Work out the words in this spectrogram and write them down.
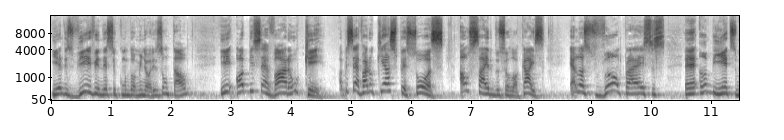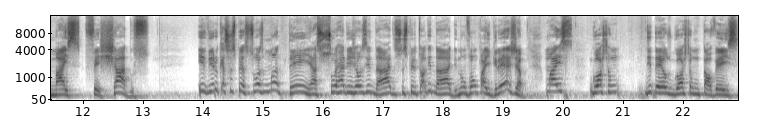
e eles vivem nesse condomínio horizontal e observaram o quê? Observaram que as pessoas ao saírem dos seus locais, elas vão para esses é, ambientes mais fechados e viram que essas pessoas mantêm a sua religiosidade, sua espiritualidade. Não vão para a igreja, mas gostam de Deus, gostam talvez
